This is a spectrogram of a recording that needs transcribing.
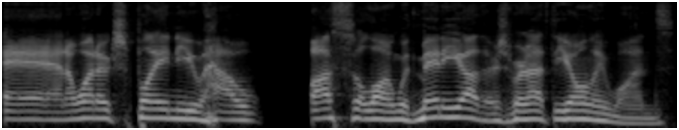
and I want to explain to you how us, along with many others, we're not the only ones,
